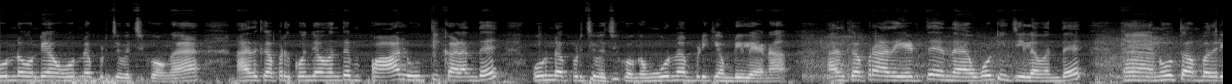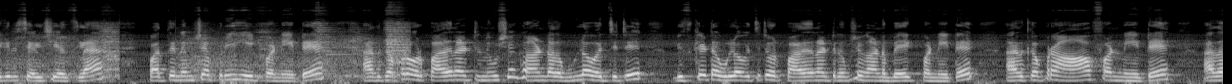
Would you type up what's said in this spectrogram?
உருண்டை உருண்டையாக உருண்டை பிடிச்சி வச்சுக்கோங்க. அதுக்கப்புறம் கொஞ்சம் வந்து பால் ஊற்றி கலந்து உருண்டை பிடிச்சி வச்சுக்கோங்க. உருண்டை பிடிக்க முடியலன்னா அதுக்கப்புறம் அதை எடுத்து இந்த ஓடிஜியில் வந்து நூற்றம்பது டிகிரி செல்சியஸில் பத்து நிமிஷம் ப்ரீ ஹீட் பண்ணிவிட்டு அதுக்கப்புறம் ஒரு பதினெட்டு நிமிஷம் காண்டு அதை உள்ளே வச்சுட்டு பிஸ்கெட்டை உள்ளே வச்சுட்டு ஒரு பதினெட்டு நிமிஷம் காண்டு பேக் பண்ணிவிட்டு அதுக்கப்புறம் ஆஃப் பண்ணிவிட்டு அதை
